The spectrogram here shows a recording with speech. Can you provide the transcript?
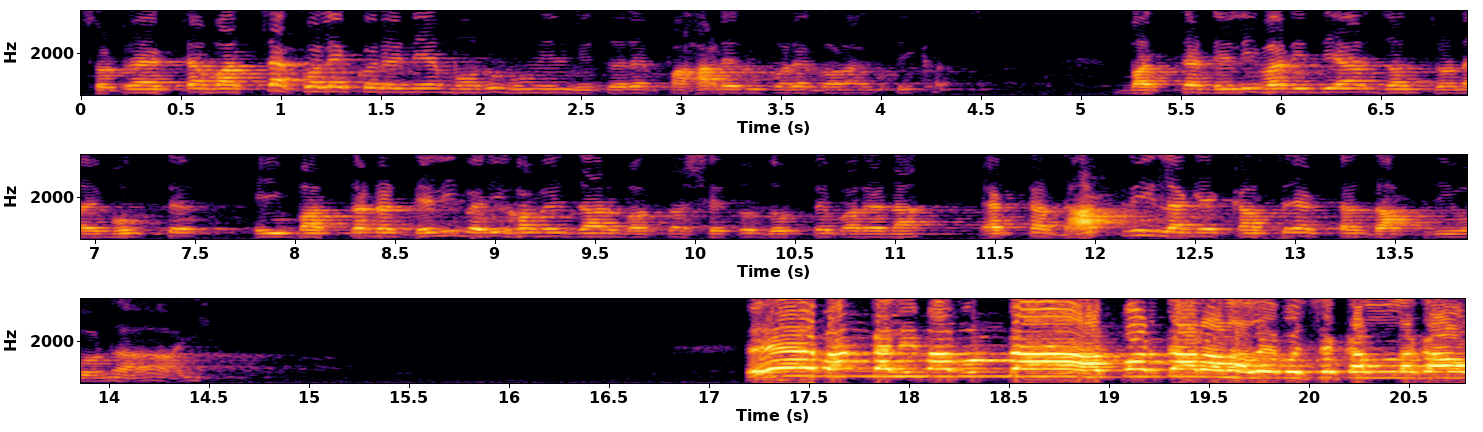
ছোট একটা বাচ্চা কোলে করে নিয়ে মরুভূমির ভিতরে পাহাড়ের উপরে গড়াগড়ি খাচ্ছে। বাচ্চা ডেলিভারি দেওয়ার যন্ত্রণায় ভুগছে। এই বাচ্চাটা ডেলিভারি হবে, যার বাচ্চা সে তো ধরতে পারে না। একটা ধাত্রী লাগে, কাছে একটা ধাত্রীও নাই। এ বাঙালি মা বুন্ডা পর্দার আড়ালে বসে কাল লাগাও।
